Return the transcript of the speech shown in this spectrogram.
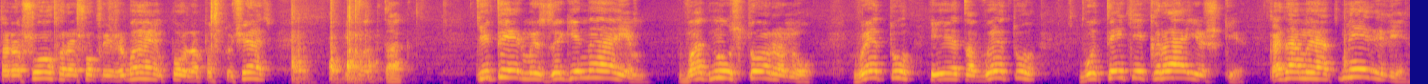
хорошо-хорошо прижимаем, можно постучать. И вот так. Теперь мы загинаем в одну сторону, в эту и это, в эту, вот эти краешки. Когда мы отмерили,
